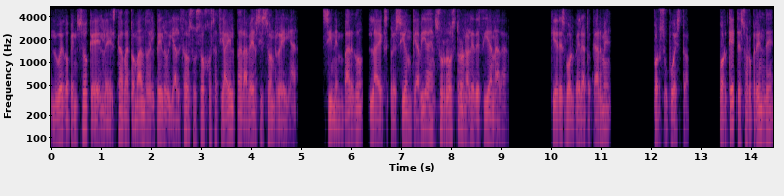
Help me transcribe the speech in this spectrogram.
Luego pensó que él le estaba tomando el pelo y alzó sus ojos hacia él para ver si sonreía. Sin embargo, la expresión que había en su rostro no le decía nada. ¿Quieres volver a tocarme? Por supuesto. ¿Por qué te sorprende?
